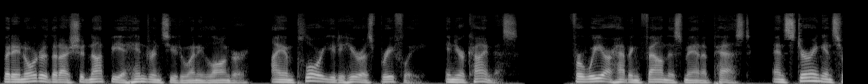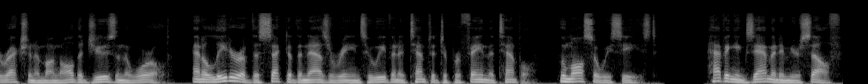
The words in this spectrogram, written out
But in order that I should not be a hindrance you to any longer, I implore you to hear us briefly, in your kindness. For we are having found this man a pest, and stirring insurrection among all the Jews in the world, and a leader of the sect of the Nazarenes who even attempted to profane the temple, whom also we seized. Having examined him yourself,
